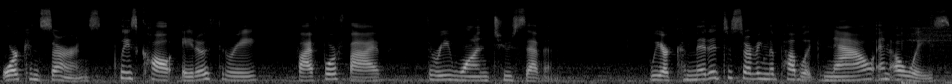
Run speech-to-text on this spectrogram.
or concerns, please call 803-545-3127. We are committed to serving the public now and always,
